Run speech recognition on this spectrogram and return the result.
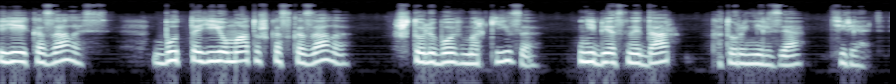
Ей казалось, будто ее матушка сказала, что любовь маркиза — небесный дар, который нельзя терять.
